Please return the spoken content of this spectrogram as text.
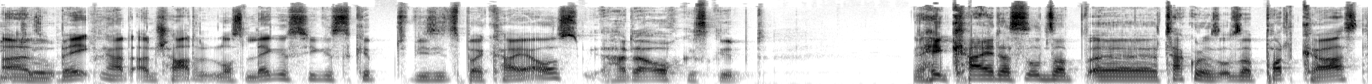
also Bacon hat Uncharted Lost Legacy geskippt. Wie sieht es bei Kai aus? Hat er auch geskippt. Hey Kai, das ist unser äh, Taco, das ist unser Podcast.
